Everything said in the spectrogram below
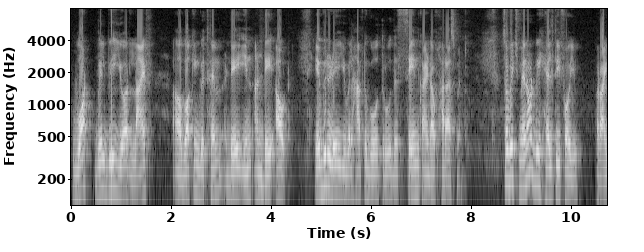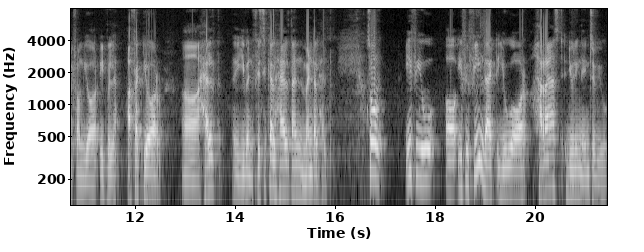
What will be your life uh, working with him day in and day out. Every day you will have to go through the same kind of harassment. So which may not be healthy for you right from your it will affect your uh, health even physical health and mental health. So if you uh, if you feel that you are harassed during the interview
